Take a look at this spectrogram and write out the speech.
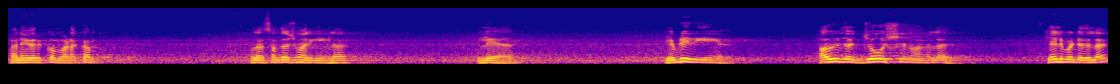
அனைவருக்கும் வணக்கம். நல்லா சந்தோஷமாக இருக்கீங்களா? இல்லையா? எப்படி இருக்கீங்க? ஹவு இஸ் த ஜோஷ்ன்னு வாங்கல்ல கேள்விப்பட்டதில்ல.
